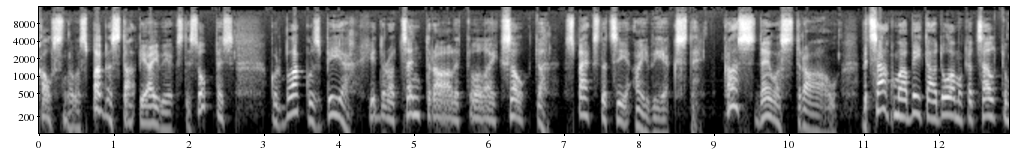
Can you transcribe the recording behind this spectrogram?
Kalsnavas pagastā pie Aiviekstes upes, kur blakus bija hidrocentrāle, tolaik saukta spēkstacija Aiviekste kas deva strāvu. Bet sākumā bija tā doma, ka celtu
